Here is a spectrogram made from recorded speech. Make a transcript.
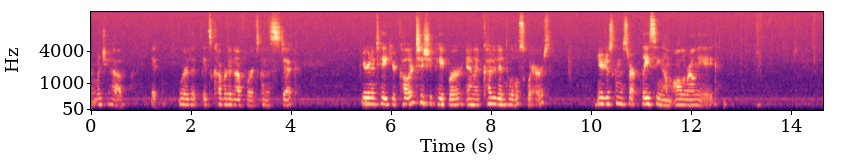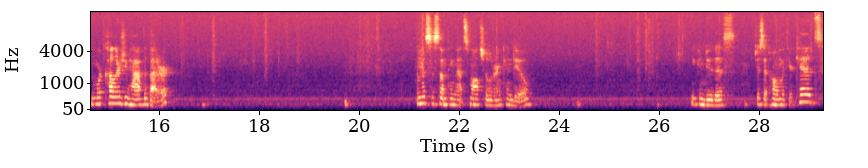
And once you have it where the, it's covered enough where it's going to stick, you're going to take your colored tissue paper and I've cut it into little squares. You're just going to start placing them all around the egg. The more colors you have, the better. And this is something that small children can do. You can do this just at home with your kids,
